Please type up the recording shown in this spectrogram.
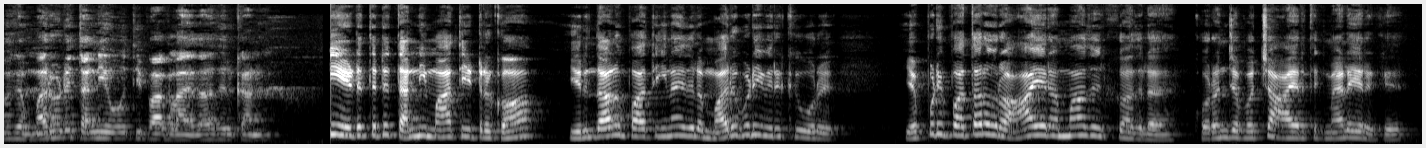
ஓகே மறுபடியும் தண்ணியை ஊற்றி பார்க்கலாம். ஏதாவது இருக்கான்னு. தண்ணி எடுத்துட்டு தண்ணி மாற்றிட்டு இருக்கோம். இருந்தாலும் பார்த்தீங்கன்னா இதில் மறுபடியும் இருக்குது ஒரு எப்படி பார்த்தாலும் ஒரு ஆயிரமாவது இருக்கும் அதில். குறைஞ்சபட்சம் ஆயிரத்துக்கு மேலே இருக்குது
